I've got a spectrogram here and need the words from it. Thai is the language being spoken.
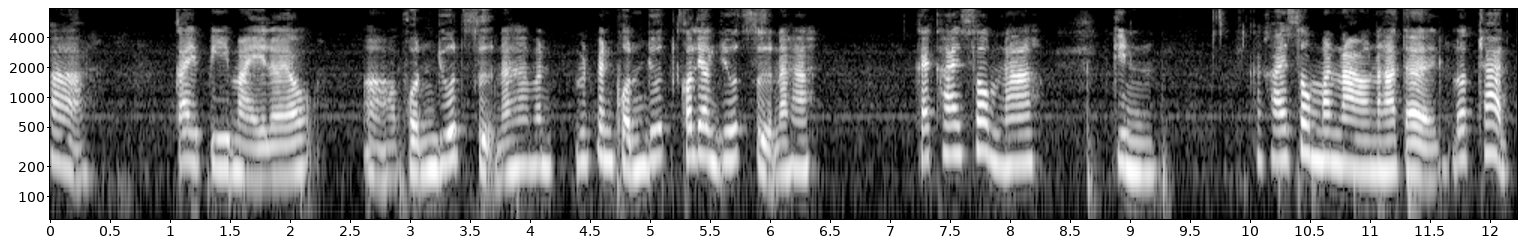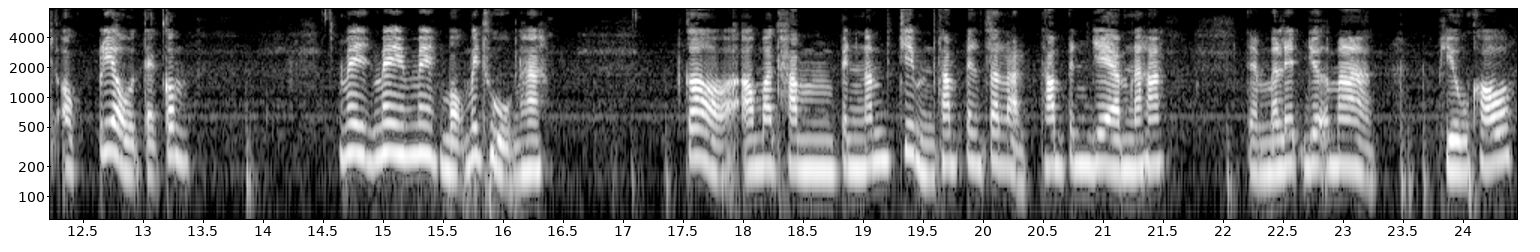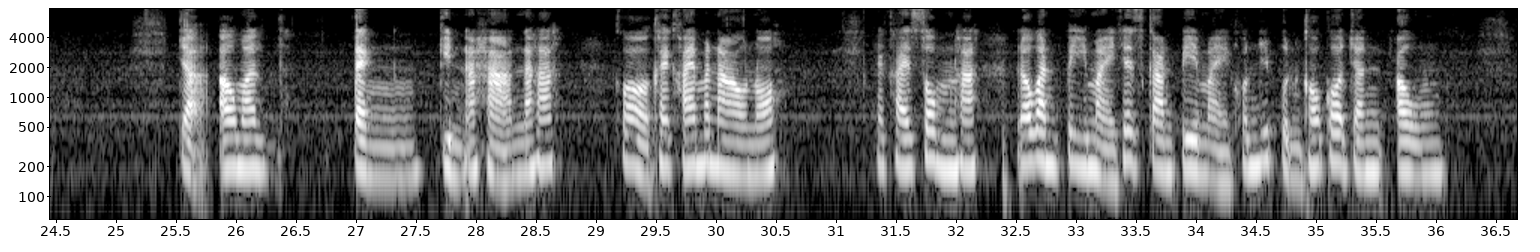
ค่ะ ใกล้ปีใหม่แล้วอผลยุทธสื่อนะคะมันมันเป็นผลยุทธเขาเรียกยุทธสื่อนะคะ คล้ายๆ ส้มนะกลิ่นคล้ายๆ ส้มมะนาวนะคะ แต่รสชาติออกเปรี้ยว แต่ก็ไม่ไม่ไม่บอกไม่ถูกนะคะก็เอามาทำเป็นน้ำจิ้มทำเป็นสลัดทำเป็นแยมนะคะ แต่เมล็ดเยอะมาก ผิวเขาจะเอามาแต่งกลิ่นอาหารนะคะ ก็คล้ายๆมะนาวเนาะคล้ายๆส้มนะคะแล้ววันปีใหม่เทศกาลปีใหม่คนญี่ปุ่นเขาก็จะเอา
